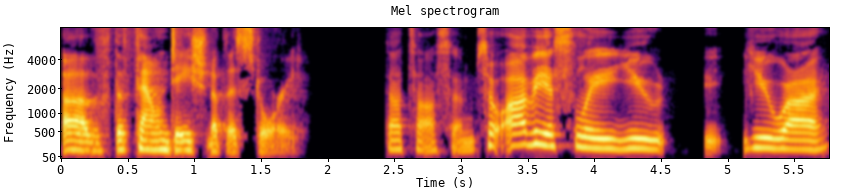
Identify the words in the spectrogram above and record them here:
of the foundation of this story. That's awesome. So obviously you you uh,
